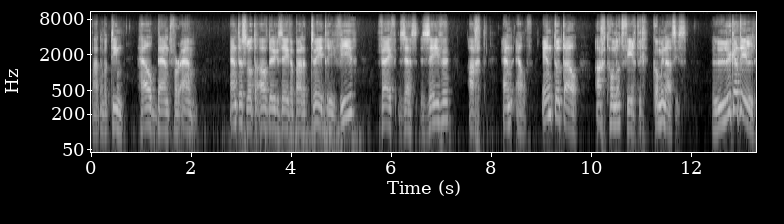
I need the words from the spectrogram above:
Paard nummer 10, Hellband for Am. En tenslotte afdeling 7, paarden 2, 3, 4, 5, 6, 7, 8 en 11. In totaal 840 combinaties. Lucatil!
